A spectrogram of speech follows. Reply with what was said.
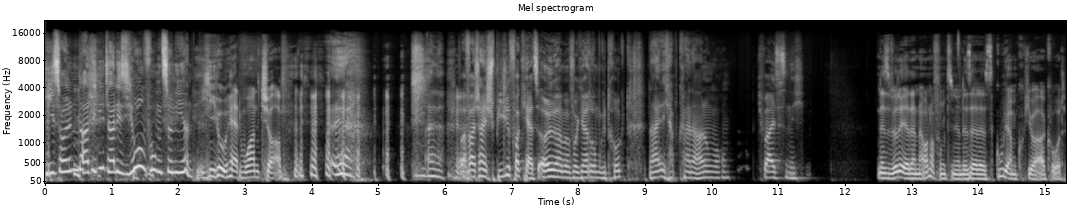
Wie soll denn da Digitalisierung funktionieren? You had one job. ja. Alter, ja. Wahrscheinlich spiegelverkehrt. Oh, haben wir verkehrt rumgedruckt. Nein, ich habe keine Ahnung warum. Ich weiß es nicht. Das würde ja dann auch noch funktionieren. Das ist ja das Gute am QR-Code.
